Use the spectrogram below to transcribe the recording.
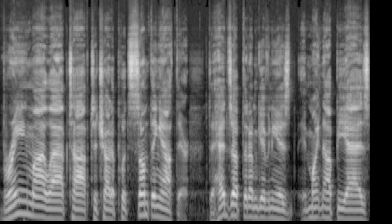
bringing my laptop to try to put something out there. The heads up that I'm giving you is it might not be as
